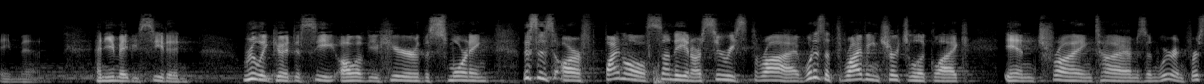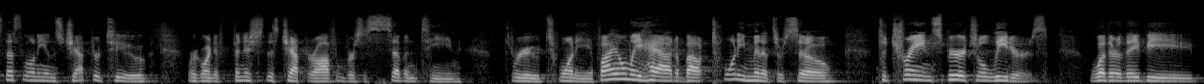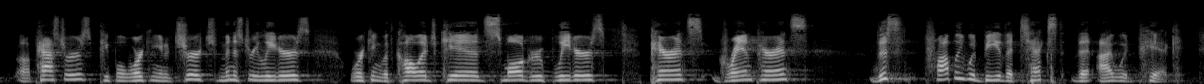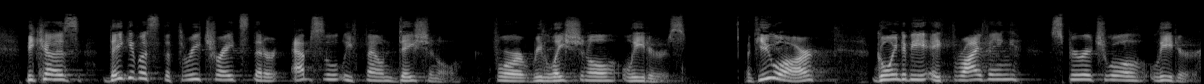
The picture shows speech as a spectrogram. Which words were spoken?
Amen. And you may be seated. Really good to see all of you here this morning. This is our final Sunday in our series, Thrive. What does a thriving church look like in trying times? And we're in 1 Thessalonians chapter 2. We're going to finish this chapter off in verses 17 through 20. If I only had about 20 minutes or so to train spiritual leaders, whether they be uh, pastors, people working in a church, ministry leaders, working with college kids, small group leaders, parents, grandparents, this probably would be the text that I would pick because they give us the three traits that are absolutely foundational for relational leaders. If you are going to be a thriving spiritual leader,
